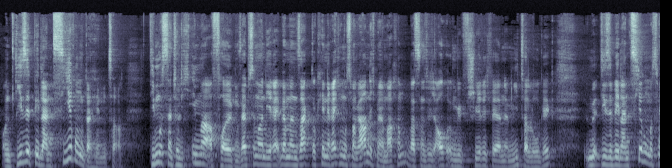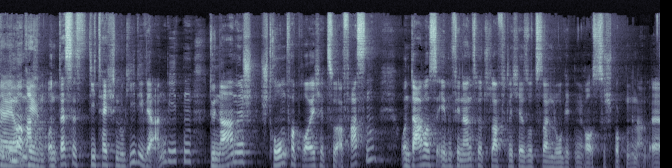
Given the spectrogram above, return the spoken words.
Und diese Bilanzierung dahinter, die muss natürlich immer erfolgen. Selbst wenn man, die, wenn man sagt, okay, eine Rechnung muss man gar nicht mehr machen, was natürlich auch irgendwie schwierig wäre in der Mieterlogik. Diese Bilanzierung muss man ja, immer ja, okay. machen. Und das ist die Technologie, die wir anbieten, dynamisch Stromverbräuche zu erfassen und daraus eben finanzwirtschaftliche sozusagen Logiken rauszuspucken, äh,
